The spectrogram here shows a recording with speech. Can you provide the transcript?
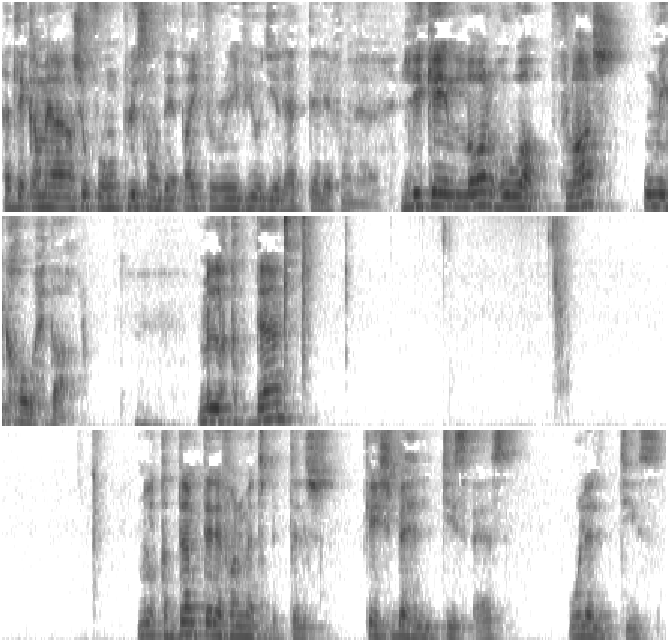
هاد les caméras غنشوفوهم plus en détail في ال review ديال هاد التليفون هذا اللي كاين اللور هو flash و micro واحد آخر. من القدام من القدام التليفون ما تبدلش كيشبه لل dix S ولا لل dix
